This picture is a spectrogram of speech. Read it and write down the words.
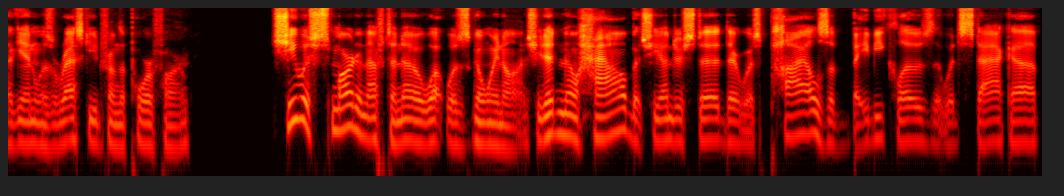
again, was rescued from the poor farm. She was smart enough to know what was going on. She didn't know how, but she understood there was piles of baby clothes that would stack up,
